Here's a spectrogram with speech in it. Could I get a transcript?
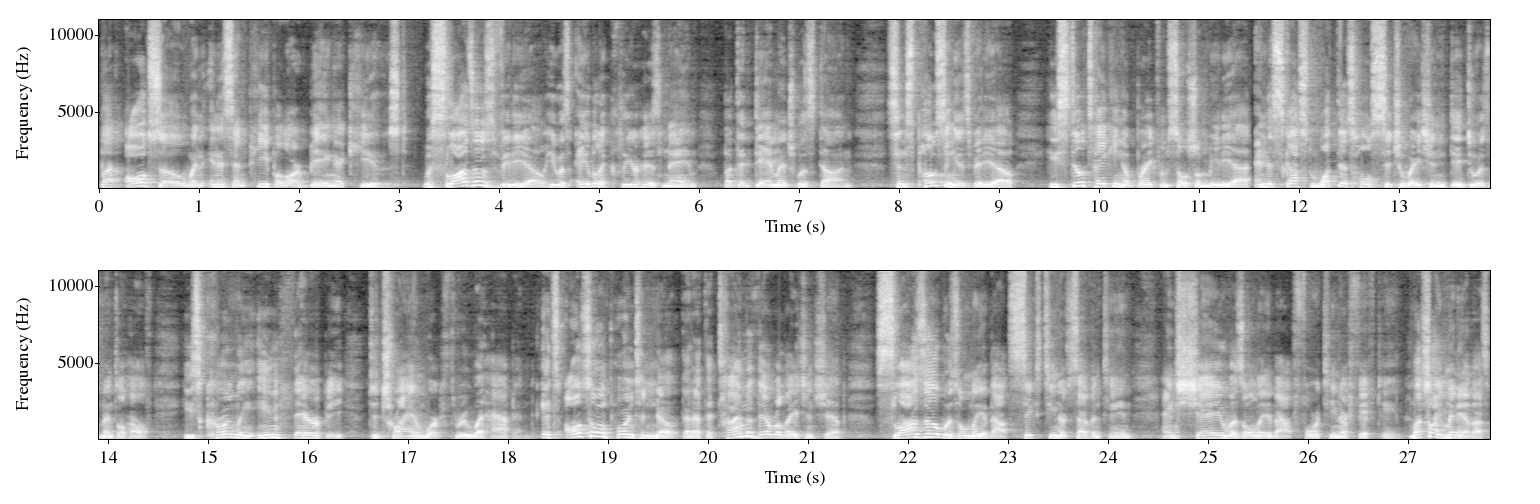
but also when innocent people are being accused. With Slazo's video, he was able to clear his name, but the damage was done. Since posting his video, he's still taking a break from social media and discussed what this whole situation did to his mental health. He's currently in therapy to try and work through what happened. It's also important to note that at the time of their relationship, Slazo was only about 16 or 17 and Shay was only about 14 or 15. Much like many of us,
